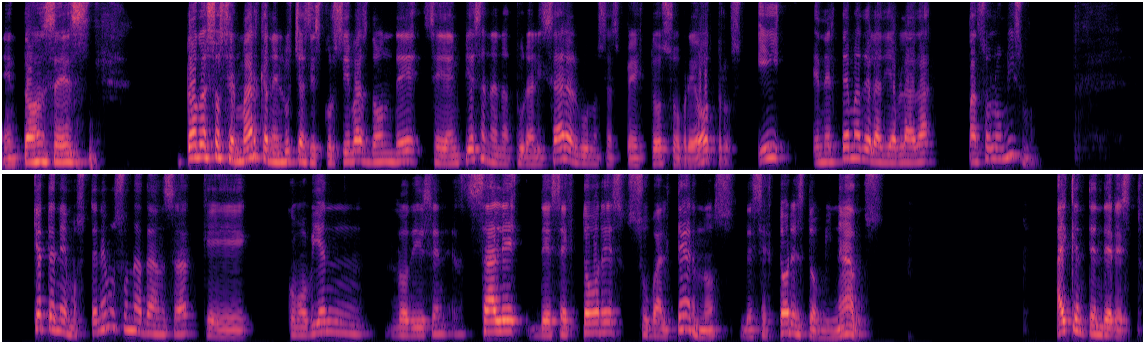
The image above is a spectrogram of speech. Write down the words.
Entonces, todo eso se marcan en luchas discursivas donde se empiezan a naturalizar algunos aspectos sobre otros. Y en el tema de la diablada pasó lo mismo. ¿Qué tenemos? Tenemos una danza que, como bien lo dicen, sale de sectores subalternos, de sectores dominados. Hay que entender esto.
